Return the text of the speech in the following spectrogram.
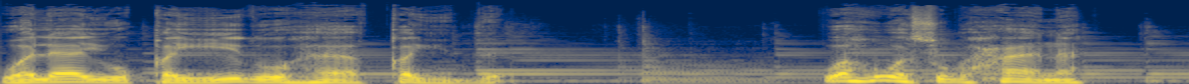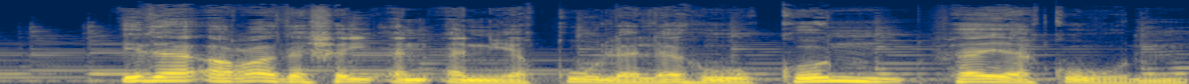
ولا يقيدها قيد. وهو سبحانه إذا أراد شيئا أن يقول له كن فيكون.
